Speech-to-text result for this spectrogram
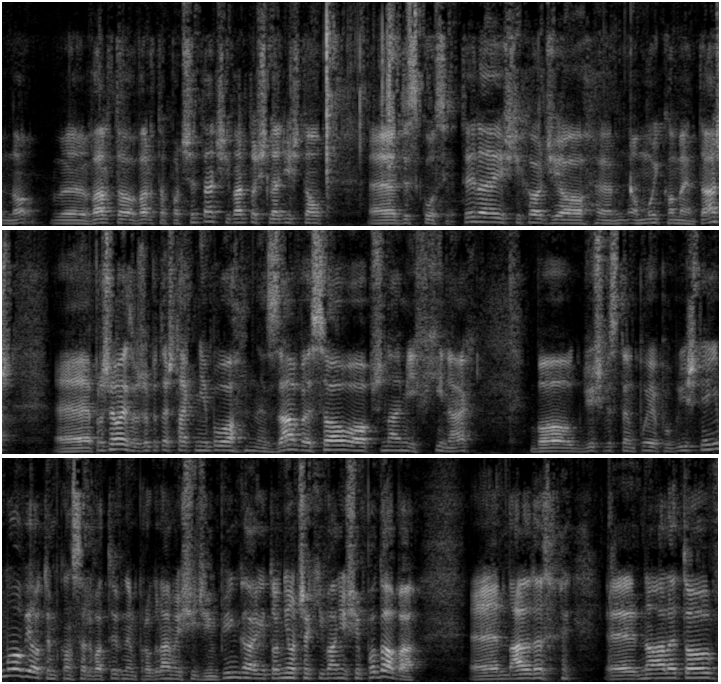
no, e, warto, warto poczytać i warto śledzić tą e, dyskusję. Tyle jeśli chodzi o, e, o mój komentarz. E, Proszę Państwa, żeby też tak nie było za wesoło, przynajmniej w Chinach, bo gdzieś występuję publicznie i mówię o tym konserwatywnym programie Xi Jinpinga i to nieoczekiwanie się podoba. No Ale, e, no ale to,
